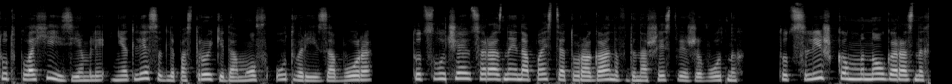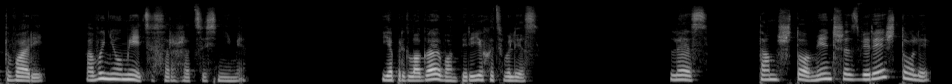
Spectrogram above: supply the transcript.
Тут плохие земли, нет леса для постройки домов, утвари и забора. Тут случаются разные напасти от ураганов до нашествия животных. Тут слишком много разных тварей, а вы не умеете сражаться с ними. Я предлагаю вам переехать в лес. Лес. Там что, меньше зверей, что ли?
